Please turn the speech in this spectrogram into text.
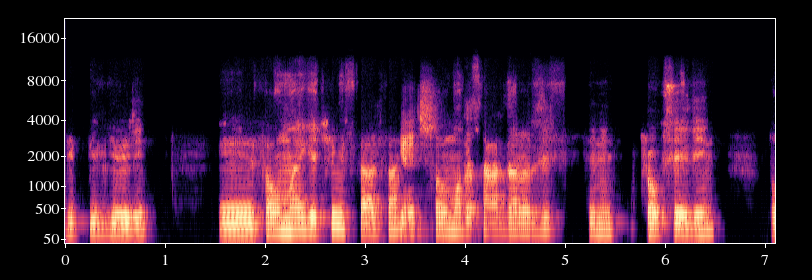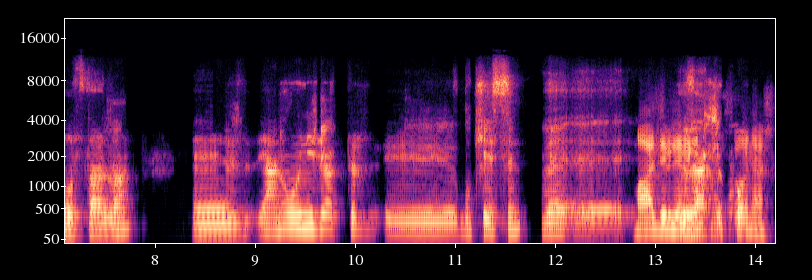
dip bilgi vereyim. Ee, savunmaya geçeyim istersen. Geç. Savunmada Serdar Aziz senin çok sevdiğin dostlardan. Ee, yani oynayacaktır ee, bu kesin ve ee, Maldivlere Özellikle oynar.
